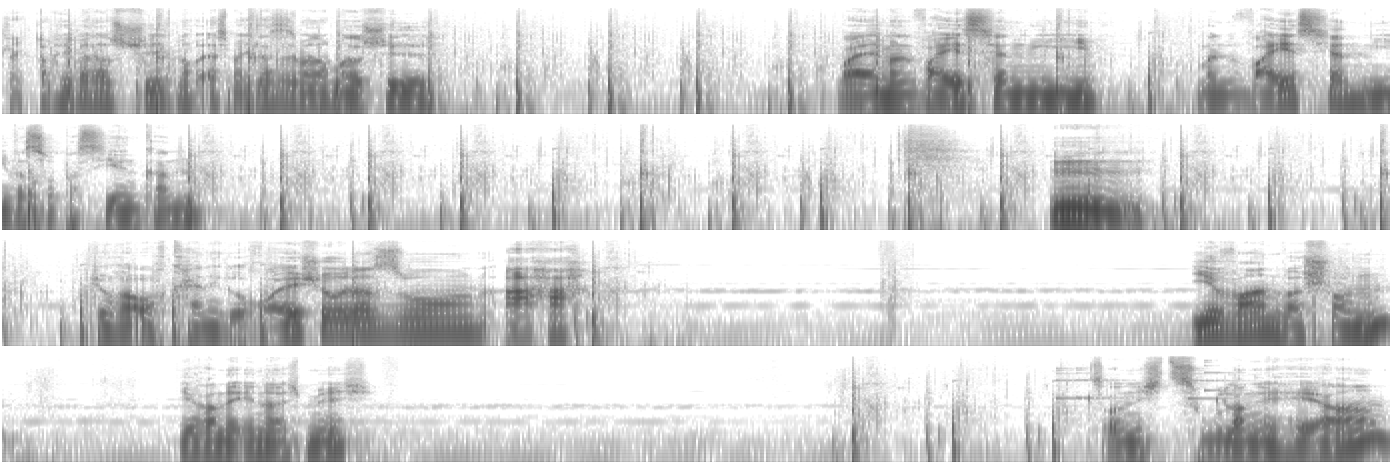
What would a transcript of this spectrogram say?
Vielleicht doch lieber das Schild noch erstmal. Ich lasse jetzt mal nochmal das Schild. Weil man weiß ja nie. Man weiß ja nie, was so passieren kann. Hm. Ich höre auch keine Geräusche oder so. Aha. Hier waren wir schon. Hieran erinnere ich mich. Ist auch nicht zu lange her.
